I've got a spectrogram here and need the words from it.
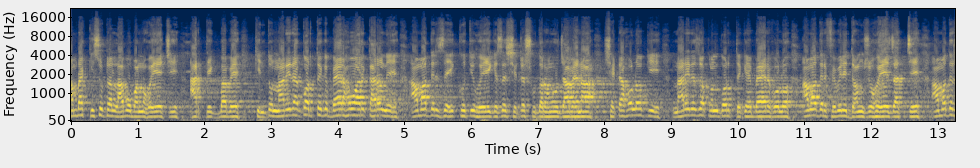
আমরা কিছুটা লাভবান হয়েছি আর্থিকভাবে। কিন্তু নারীরা ঘর থেকে বের হওয়ার কারণে আমাদের যে ক্ষতি হয়ে গেছে, সেটা সুধারানো যাবে না। সেটা হলো কি, নারীরা যখন ঘর থেকে বের হলো, আমাদের ফ্যামিলি ধ্বংস হয়ে যাচ্ছে, আমাদের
